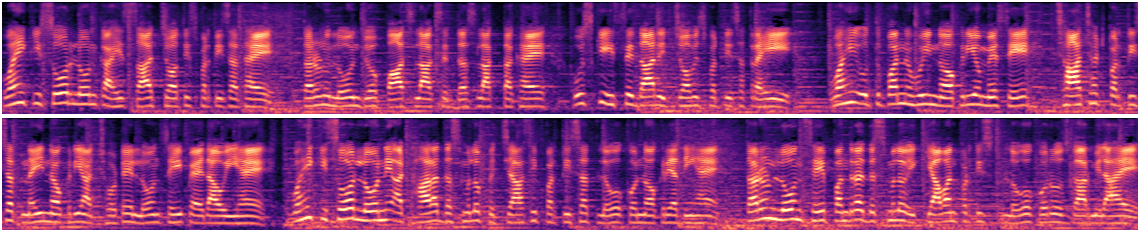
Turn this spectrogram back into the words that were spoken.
वहीं किशोर लोन का हिस्सा 34 प्रतिशत है। तरुण लोन जो 5 लाख से 10 लाख तक है, उसकी हिस्सेदारी 24 प्रतिशत रही। वहीं उत्पन्न हुई नौकरियों में से छाछठ प्रतिशत नई नौकरियाँ छोटे लोन से ही पैदा हुई हैं। वहीं किशोर लोन ने अठारह दशमलव पिचासी प्रतिशत लोगों को नौकरियाँ दी हैं। तरुण लोन से पंद्रह दशमलव इक्यावन प्रतिशत लोगों को रोज़गार मिला है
